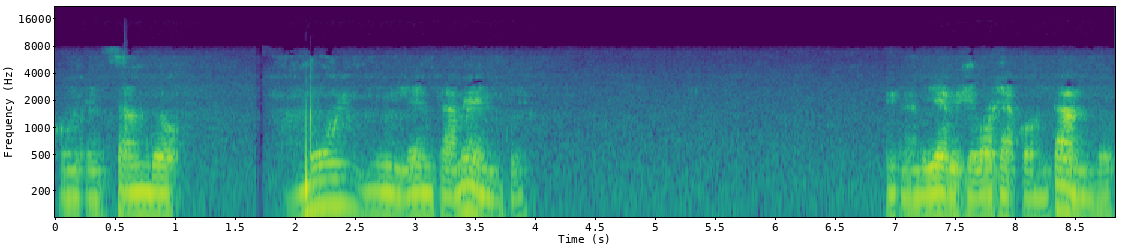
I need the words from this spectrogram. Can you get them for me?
comenzando muy, muy lentamente en la medida que yo vaya contando,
